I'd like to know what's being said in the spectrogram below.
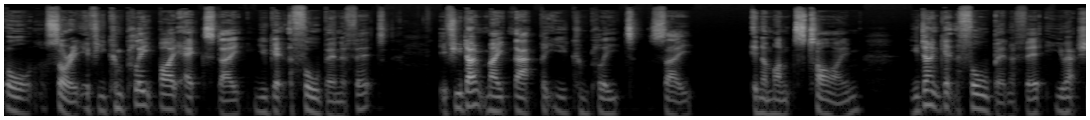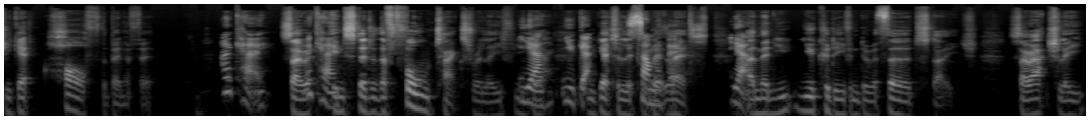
or sorry, if you complete by X date, you get the full benefit. If you don't make that, but you complete, say, in a month's time, you don't get the full benefit. You actually get half the benefit. Okay So Okay. instead of the full tax relief, you yeah get you get you get a little bit less yeah and then you, you could even do a third stage so actually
